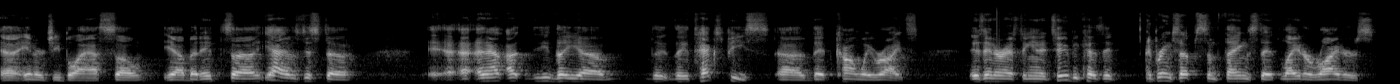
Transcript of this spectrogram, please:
uh, energy blast. So yeah, but it's uh, yeah, it was just a and I, I, the uh, the the text piece uh, that Conway writes is interesting in it too because it it brings up some things that later writers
